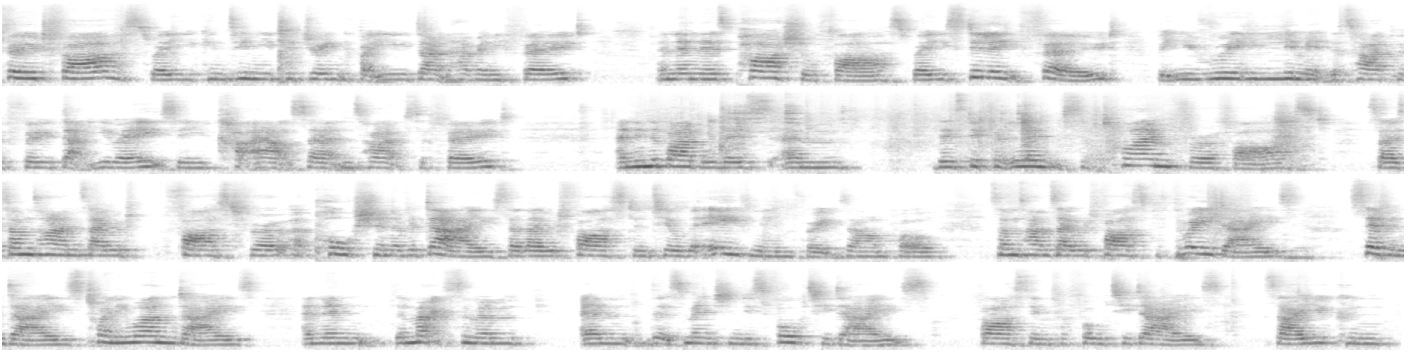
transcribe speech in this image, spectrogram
food fast, where you continue to drink but you don't have any food. And then there's partial fast, where you still eat food, but you really limit the type of food that you eat. So you cut out certain types of food. And in the Bible, there's um, there's different lengths of time for a fast. So sometimes they would fast for a, a portion of a day. So they would fast until the evening, for example. Sometimes they would fast for three days, seven days, 21 days, and then the maximum um, that's mentioned is 40 days, fasting for 40 days. So you can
